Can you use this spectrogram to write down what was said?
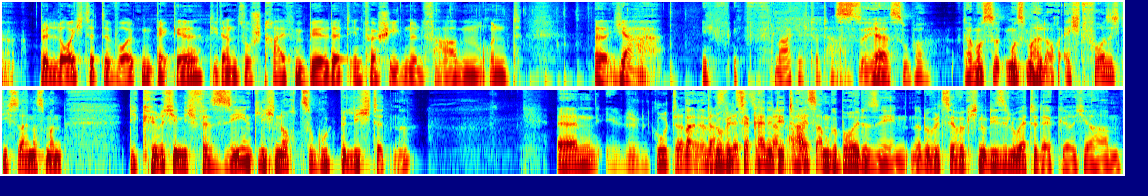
ja. beleuchtete Wolkendecke, die dann so Streifen bildet in verschiedenen Farben. Und äh, ja, ich, ich mag ich total. Ja, super. Da muss, muss man halt auch echt vorsichtig sein, dass man die Kirche nicht versehentlich noch zu gut belichtet, ne? Ähm, gut, Weil, du willst ja keine Details am Gebäude sehen, ne? Du willst ja wirklich nur die Silhouette der Kirche haben.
